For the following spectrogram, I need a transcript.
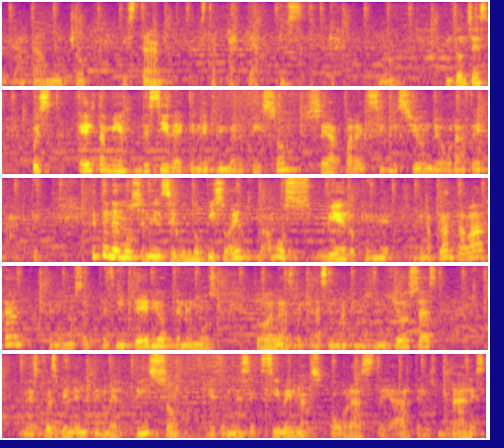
encantaba mucho esta, esta parte artística, ¿no? Entonces, pues él también decide que en el primer piso sea para exhibición de obras de arte. ¿Qué tenemos en el segundo piso? Eh? Vamos viendo que en, la planta baja tenemos el presbiterio, tenemos todas las, imágenes religiosas, Después viene un primer piso, que es donde se exhiben las obras de arte, los murales.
